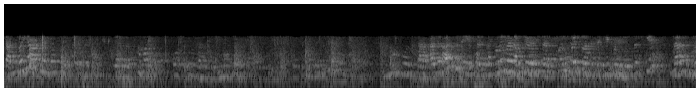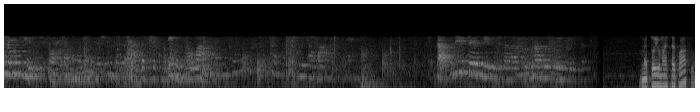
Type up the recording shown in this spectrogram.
Так, ну як? Так, а тепер подивіться, коли ми навчилися розписувати такі полюсочки, зараз будемо квіточки. Так, подивіться, як квіточка на- на. Метою майстер-класу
